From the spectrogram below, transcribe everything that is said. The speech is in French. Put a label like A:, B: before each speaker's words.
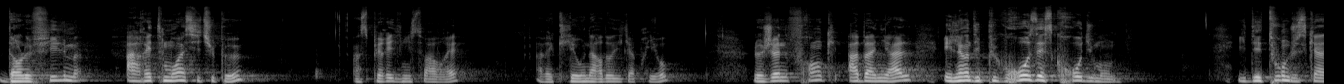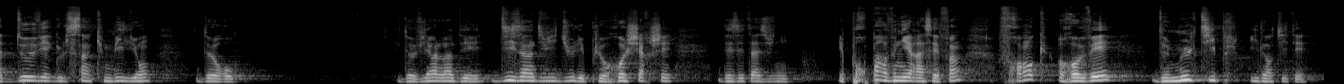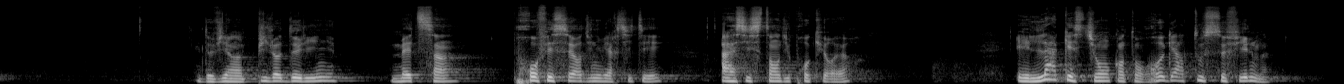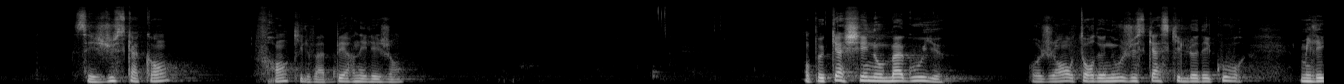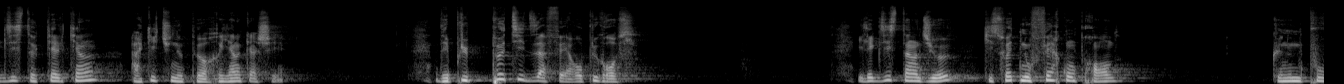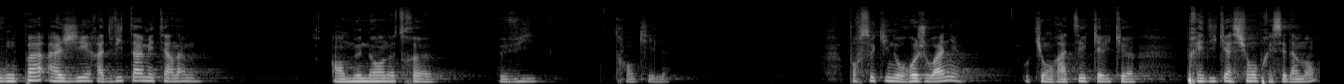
A: Dans le film Arrête-moi si tu peux, inspiré d'une histoire vraie, avec Leonardo DiCaprio, le jeune Franck Abagnale est l'un des plus gros escrocs du monde. Il détourne jusqu'à 2,5 millions d'euros. Il devient l'un des dix individus les plus recherchés des États-Unis. Et pour parvenir à ses fins, Franck revêt de multiples identités. Il devient pilote de ligne, médecin, professeur d'université, assistant du procureur. Et la question, quand on regarde tout ce film, c'est jusqu'à quand Franck il va berner les gens? On peut cacher nos magouilles aux gens autour de nous jusqu'à ce qu'ils le découvrent, mais il existe quelqu'un à qui tu ne peux rien cacher. Des plus petites affaires aux plus grosses. Il existe un Dieu qui souhaite nous faire comprendre que nous ne pouvons pas agir ad vitam aeternam en menant notre vie tranquille. Pour ceux qui nous rejoignent ou qui ont raté quelques prédications précédemment,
